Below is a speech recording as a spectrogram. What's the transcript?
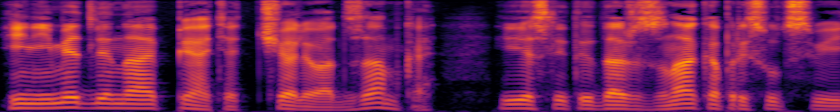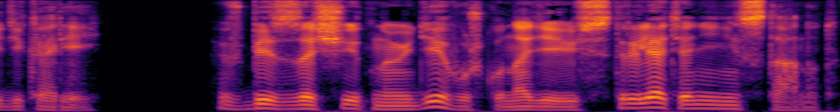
и немедленно опять отчалю от замка, если ты дашь знак о присутствии дикарей. В беззащитную девушку, надеюсь, стрелять они не станут».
